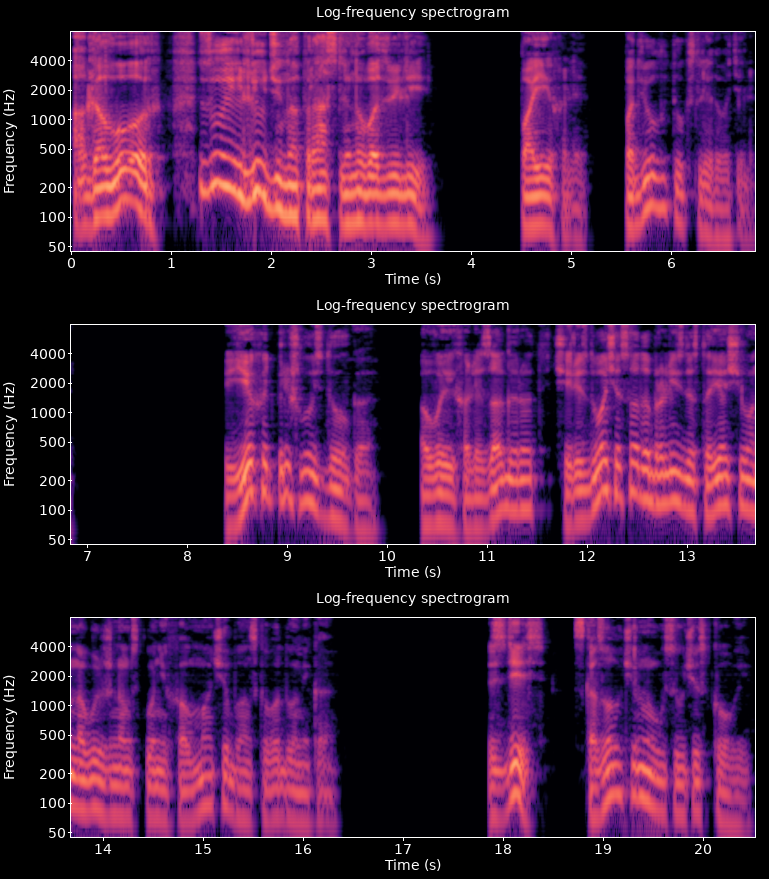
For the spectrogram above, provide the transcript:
оговор. Злые люди напраслину возвели. Поехали, подвел итог следователь. Ехать пришлось долго. Выехали за город, через два часа добрались до стоящего на выжженном склоне холма чабанского домика. Здесь, сказал черноусый участковый.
